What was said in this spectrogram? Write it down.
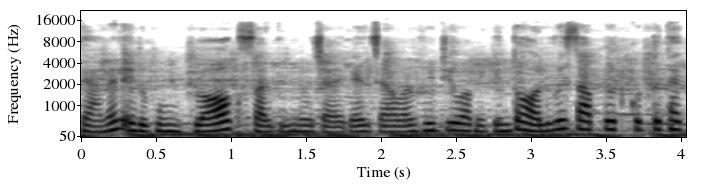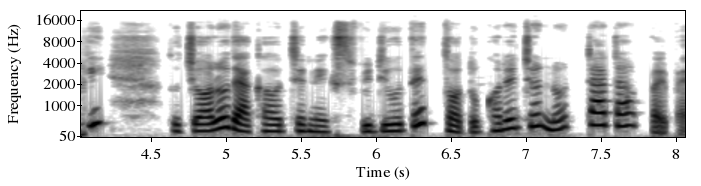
channel এরকম ব্লগস আর বিভিন্ন জায়গায় যাওয়ার ভিডিও আমি কিন্তু অলওয়েজ আপলোড করতে থাকি। তো চলো দেখা হচ্ছে নেক্সট ভিডিওতে ততক্ষণের জন্য টাটা বাই বাই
